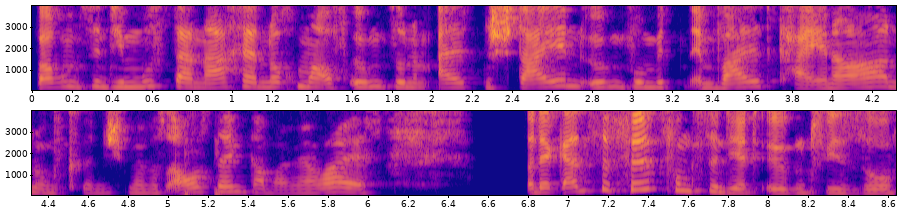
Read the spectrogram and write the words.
Warum sind die Muster nachher nochmal auf irgendeinem so alten Stein irgendwo mitten im Wald? Keine Ahnung. Könnte ich mir was ausdenken, aber wer weiß. Und der ganze Film funktioniert irgendwie so.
